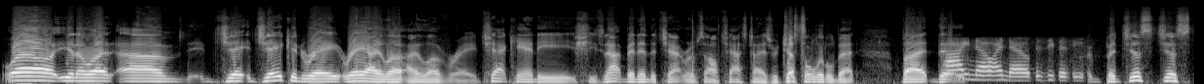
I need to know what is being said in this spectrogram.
well, you know what, um, J- Jake and Ray. Ray, I love. I love Ray. Chat Candy. She's not been in the chat room, so I'll chastise her just a little bit. But the, I know, I know. Busy, busy. but just just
